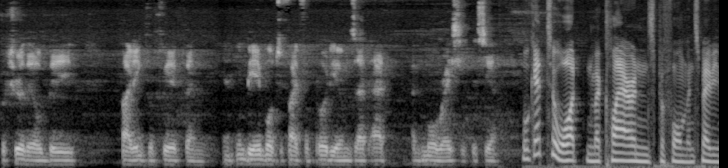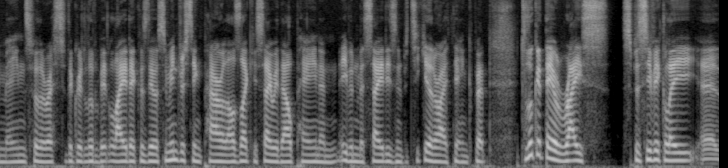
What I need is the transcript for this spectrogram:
for sure they'll be fighting for fifth and, and be able to fight for podiums at, at, at more races this year. We'll get to what McLaren's performance maybe means for the rest of the grid a little bit later because there were some interesting parallels, like you say, with Alpine and even Mercedes in particular, I think. But to look at their race specifically, uh,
